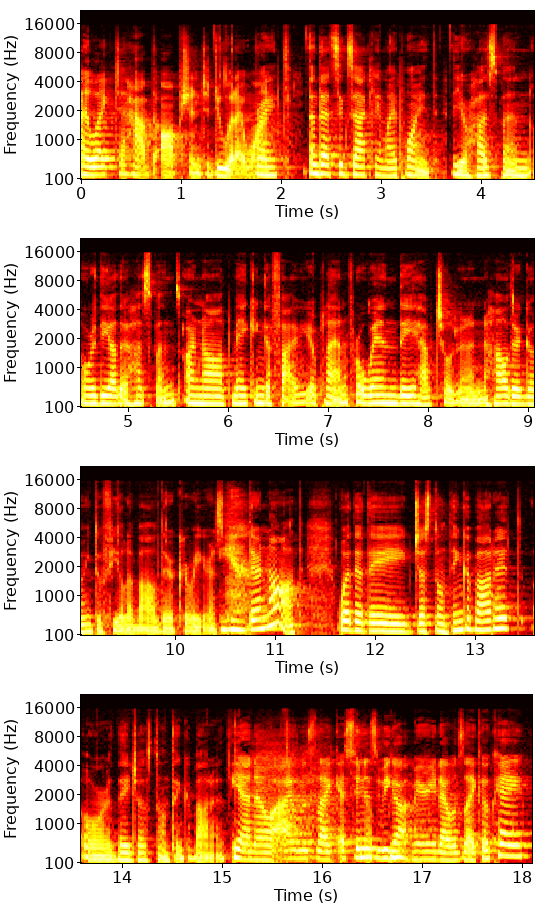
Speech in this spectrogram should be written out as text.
I like to have the option to do what I want. Right. And that's exactly my point. Your husband or the other husbands are not making a five year plan for when they have children and how they're going to feel about their careers. Yeah. They're not. Whether they just don't think about it or they just don't think about it. Yeah, no, I was like, as soon as we got married, I was like, okay,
